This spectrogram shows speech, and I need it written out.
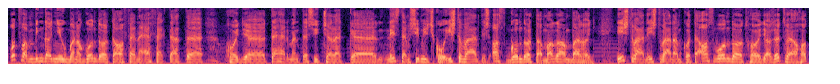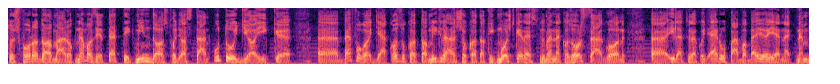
ott van mindannyiukban a gondolta a fene effekt, tehát hogy tehermentesítselek, néztem Simicskó Istvánt, és azt gondoltam magamban, hogy István, István, amikor te azt mondod, hogy az 56-os forradalmárok nem azért tették mindazt, hogy aztán utódjaik befogadják azokat a migránsokat, akik most keresztül mennek az országon, illetőleg, hogy Európába bejöjjenek, nem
